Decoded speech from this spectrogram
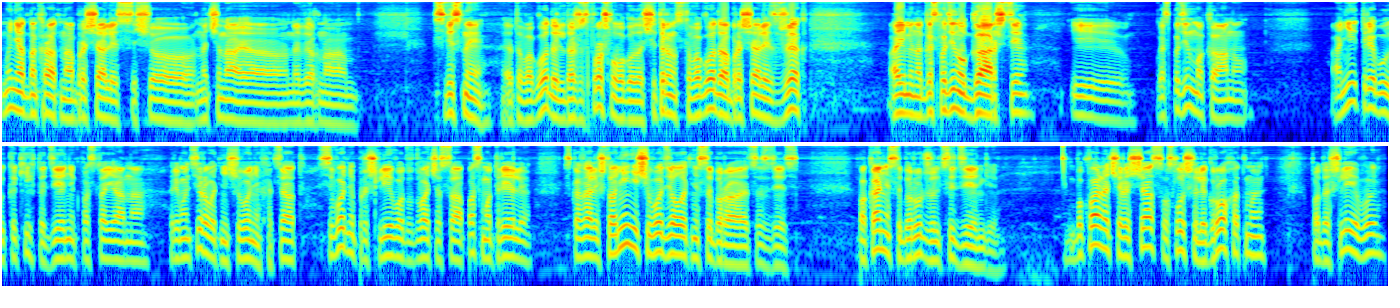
Мы неоднократно обращались еще, начиная, наверное, с весны этого года или даже с прошлого года, с 2014 года обращались в ЖЭК, а именно господину Гаршти и господин Макану. Они требуют каких-то денег постоянно, ремонтировать ничего не хотят. Сегодня пришли вот в два часа, посмотрели, сказали, что они ничего делать не собираются здесь, пока не соберут жильцы деньги. Буквально через час услышали грохот мы, подошли, и вы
